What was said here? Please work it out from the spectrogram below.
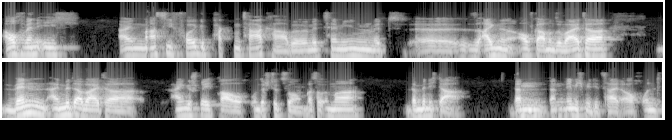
auch wenn ich einen massiv vollgepackten Tag habe mit Terminen, mit äh, eigenen Aufgaben und so weiter. Wenn ein Mitarbeiter ein Gespräch braucht, Unterstützung, was auch immer, dann bin ich da. Dann, mhm. dann nehme ich mir die Zeit auch. Und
